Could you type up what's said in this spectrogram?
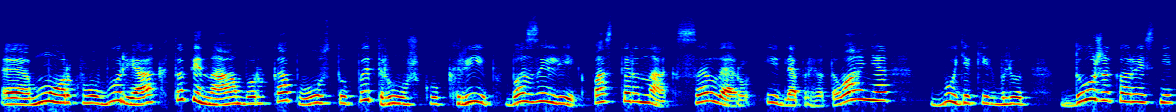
е, моркву, буряк, топінамбур, капусту, петрушку, кріп, базилік, пастернак, селеру і для приготування будь-яких блюд дуже корисні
